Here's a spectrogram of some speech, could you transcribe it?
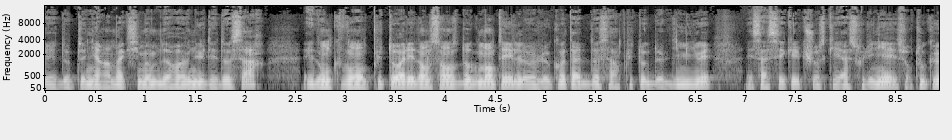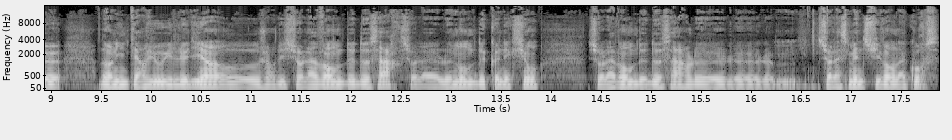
et d'obtenir un maximum de revenus des dossards, et donc vont plutôt aller dans le sens d'augmenter le, quota de dossards plutôt que de le diminuer. Et ça, c'est quelque chose qui est à souligner, surtout que dans l'interview, il le dit, hein, aujourd'hui sur la vente de dossards, sur le nombre de connexions sur la vente de dossards le, sur la semaine suivant la course,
